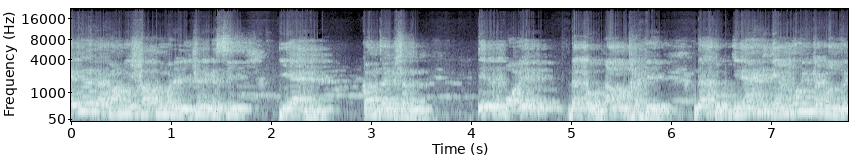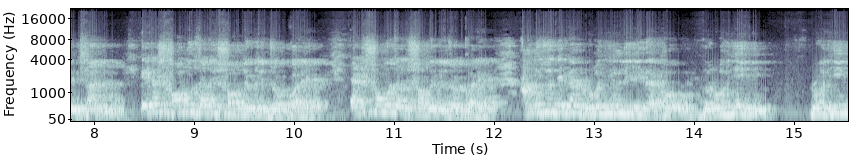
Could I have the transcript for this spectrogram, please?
এখানে দেখো আমি সাত নম্বরে লিখে রেখেছি, ইয়ান কনজাংশন এরপরে দেখো নাউন থাকে। দেখো অ্যান্ড এমন একটা কনভেনশন এটা সমজাতি শব্দকে যোগ করে। একটা সমজাতি শব্দকে যোগ করে। আমি যদি এখানে রহিম লিখি, দেখো, রহিম রহিম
